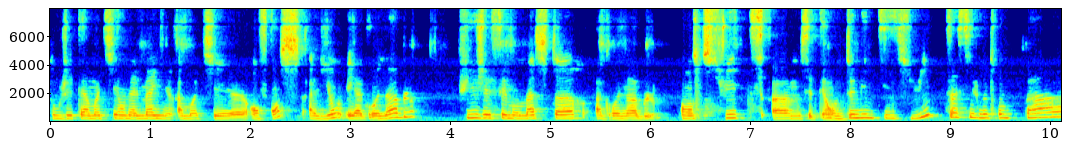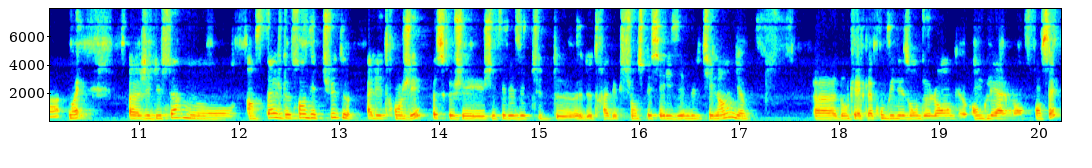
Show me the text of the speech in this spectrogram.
donc j'étais à moitié en Allemagne, à moitié euh, en France, à Lyon et à Grenoble. Puis j'ai fait mon master à Grenoble. Ensuite, euh, c'était en 2018, si je me trompe pas. Ouais, euh, j'ai dû faire mon, un stage de fin d'études à l'étranger parce que j'ai fait des études de, de traduction spécialisée multilingue, euh, donc avec la combinaison de langues anglais, allemand, français.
